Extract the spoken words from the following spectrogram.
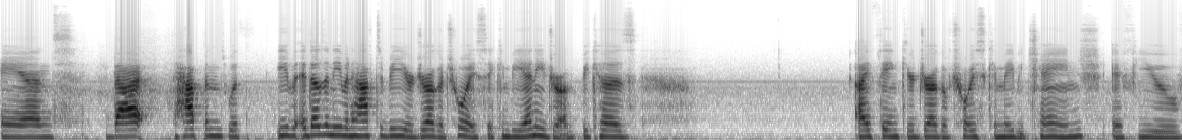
And that happens with even it doesn't even have to be your drug of choice. It can be any drug because I think your drug of choice can maybe change if you've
